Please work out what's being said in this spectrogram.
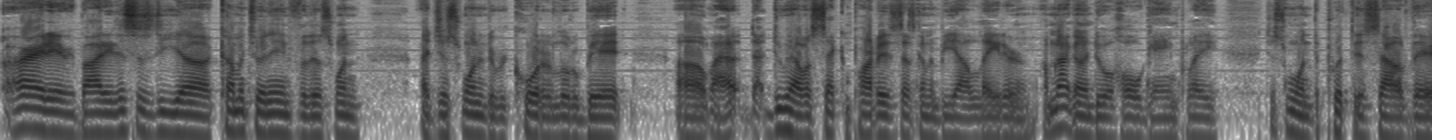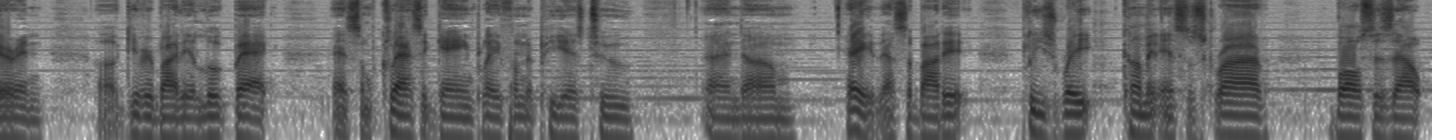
All right, everybody. This is the uh, coming to an end for this one. I just wanted to record a little bit. Uh, I, I, do have a second part of this that's going to be out later. I'm not going to do a whole gameplay. Just wanted to put this out there and uh, give everybody a look back at some classic gameplay from the PS2. And um, hey, that's about it. Please rate, comment, and subscribe. Boss is out.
